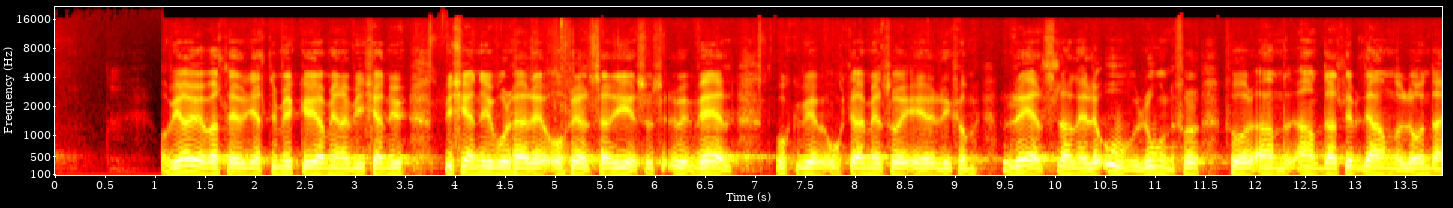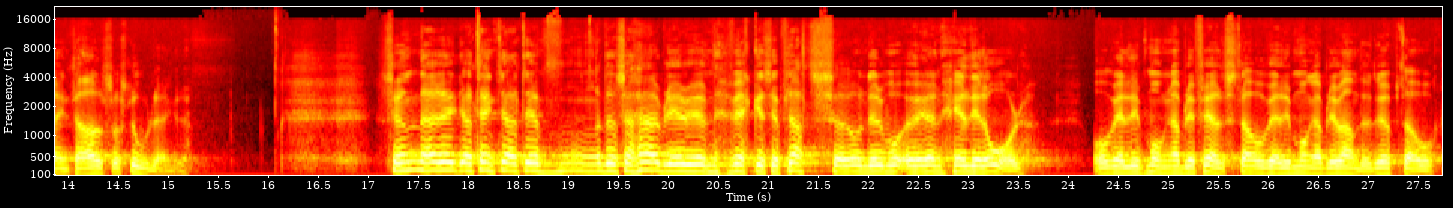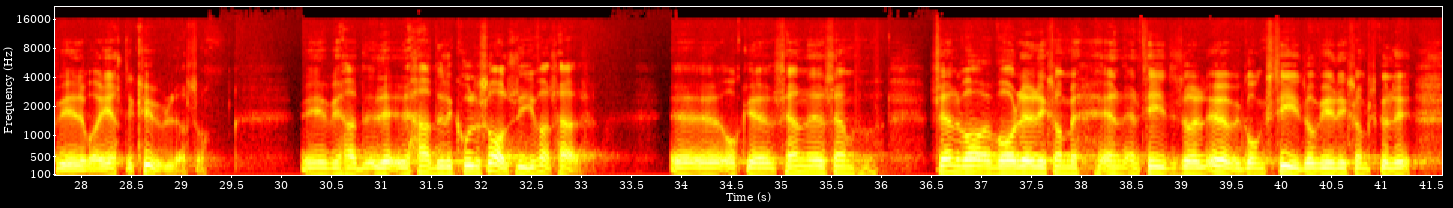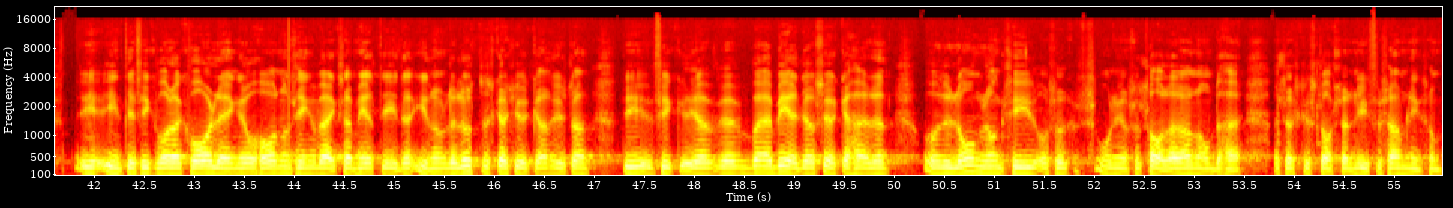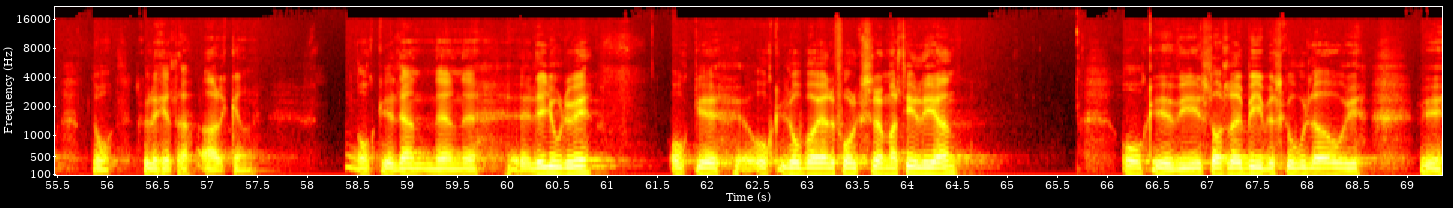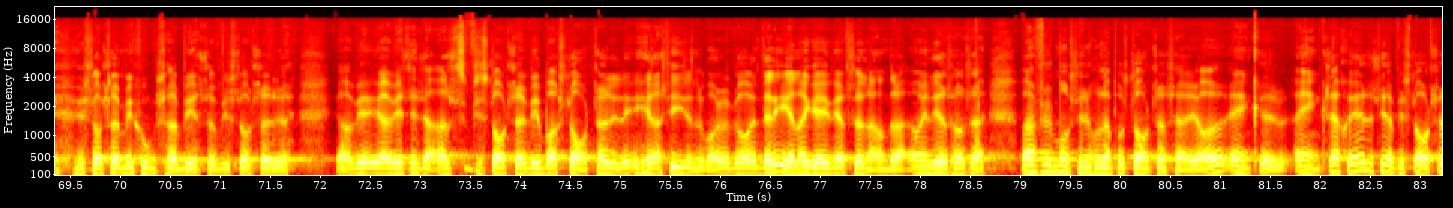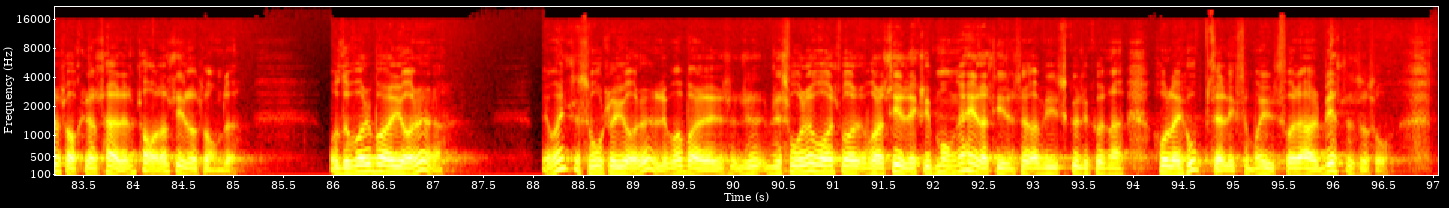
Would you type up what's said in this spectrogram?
Och vi har övat det jättemycket. Jag menar, vi, känner ju, vi känner ju vår Herre och Frälsare Jesus väl. Och, vi, och därmed så är liksom rädslan eller oron för, för and, and, det blir annorlunda inte alls så stor längre. Sen när jag tänkte att det, så här blev en väckelseplats under en hel del år. Och väldigt många blev frälsta och väldigt många blev andedöpta och vi, det var jättekul. Alltså. Vi, vi hade, hade det kolossalt livat här. Eh, och eh, sen, sen, sen var, var det liksom en, en tid, en övergångstid och vi liksom skulle inte fick vara kvar längre och ha någonting verksamhet i den, inom den lutherska kyrkan utan vi fick börja bedja och söka Herren under lång, lång tid och så småningom så talade han om det här att jag skulle starta en ny församling som då skulle heta Arken. Och den, den, eh, det gjorde vi och, eh, och då började folk strömma till igen. Och eh, vi startade bibelskola och vi vi, vi startade missionsarbete och vi startade, ja, vi, jag vet inte alls, vi startade, vi bara startade hela tiden. Bara. Den ena grejen efter den andra. Och en del sa så här, varför måste ni hålla på att starta så här? Ja, enkla, enkla skälet till att vi startar saker är att Herren talar till oss om det. Och då var det bara att göra det. Det var inte svårt att göra det. Det, var bara, det svåra var att vara tillräckligt många hela tiden så att vi skulle kunna hålla ihop det liksom, och utföra arbetet och så.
